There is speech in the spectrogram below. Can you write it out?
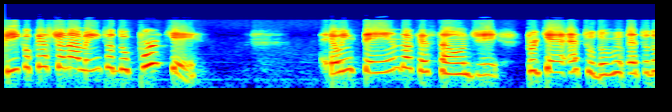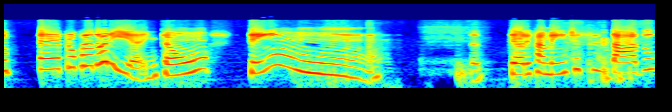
fica o questionamento do porquê. Eu entendo a questão de. Porque é tudo, é tudo é, procuradoria. Então, tem um. Teoricamente, esses dados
